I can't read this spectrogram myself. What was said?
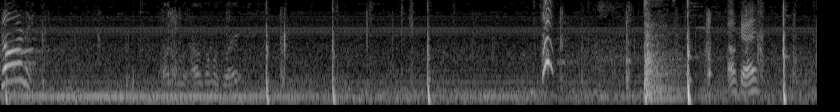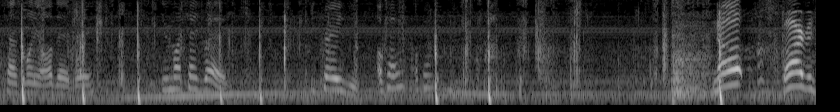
Darn it. That was, that was almost late. Okay. Cash money all day, boy. Give me my change bag. You crazy. Okay, okay. Nope. Garbage.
